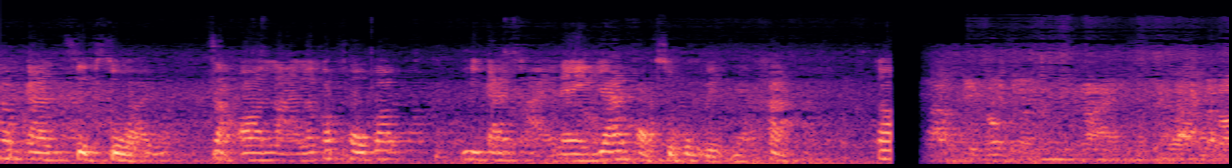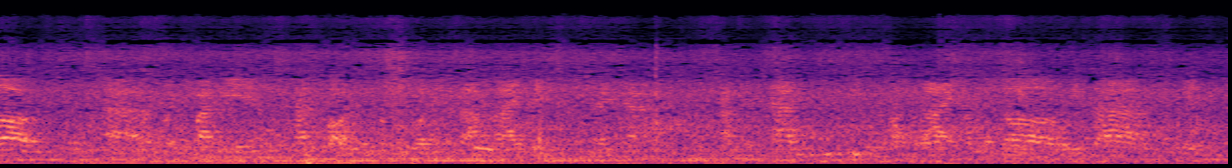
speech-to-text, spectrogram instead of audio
ทำการสืบสวนจากออนไลน์ แล้วก็พบว่ามีการขายในย่านของสุขุมวิทเนี่ยค่ะ ตามที่เข้าเมืองรายแล้วก็อ่าปัจจุบันนี้ ขั้นตอนของตัวสามรายเป็นรายการต่างชาติสองรายครับแล้วก็วีซ่าเป็นค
